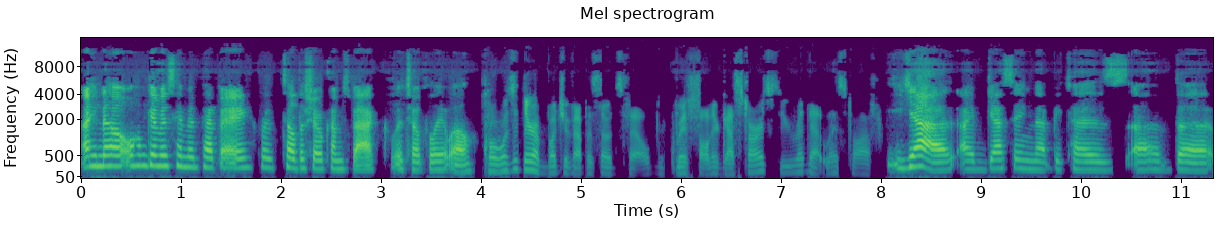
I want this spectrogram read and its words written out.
I know. I'm gonna miss him and Pepe for till the show comes back, which hopefully it will. Well, wasn't there a bunch of episodes filmed with other guest stars? You read that list off. Yeah, I'm guessing that because of the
